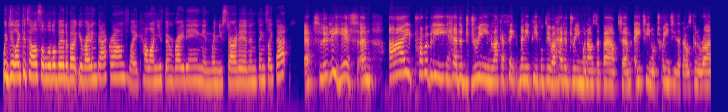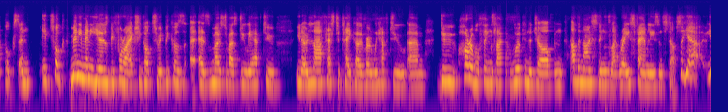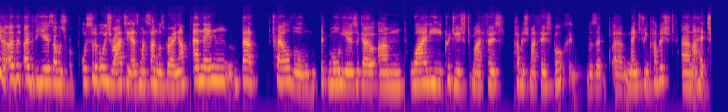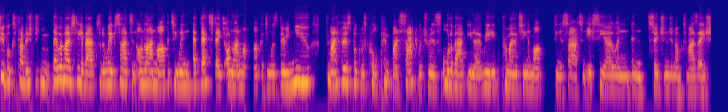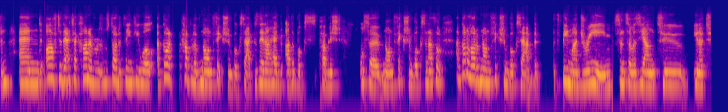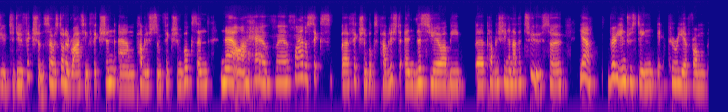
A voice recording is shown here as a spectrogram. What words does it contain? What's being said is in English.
Would you like to tell us a little bit about your writing background, like how long you've been writing and when you started and things like that? Absolutely, yes. Um, I probably had a dream, like I think many people do. I had a dream when I was about um, 18 or 20 that I was going to write books. And it took many, many years before I actually got to it because, as most of us do, we have to, you know, life has to take over and we have to um, do horrible things like work in a job and other nice things like raise families and stuff. So, yeah, you know, over, over the years, I was, sort of always writing as my son was growing up. And then about 12 or a bit more years ago, um, Wiley produced my first, published my first book. Was a uh, mainstream published. Um, I had two books published. They were mostly about sort of websites and online marketing. When at that stage, online marketing was very new. My first book was called Pimp My Site, which was all about you know really promoting and marketing a site and SEO and, and search engine optimization. And after that, I kind of started thinking, well, I've got a couple of non-fiction books out because then I had other books published, also non-fiction books. And I thought, I've got a lot of non-fiction books out, but it's been my dream since I was young to, you know, to to do fiction. So I started writing fiction, um, published some fiction books, and now I have uh, five or six uh, fiction books published. And this year I'll be uh, publishing another two. So yeah, very interesting career from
